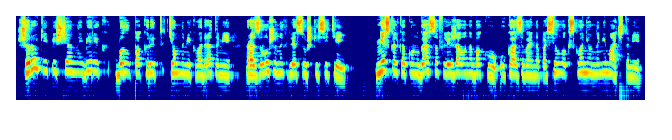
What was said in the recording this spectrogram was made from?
Широкий песчаный берег был покрыт темными квадратами разложенных для сушки сетей. Несколько кунгасов лежало на боку, указывая на поселок склоненными мачтами.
